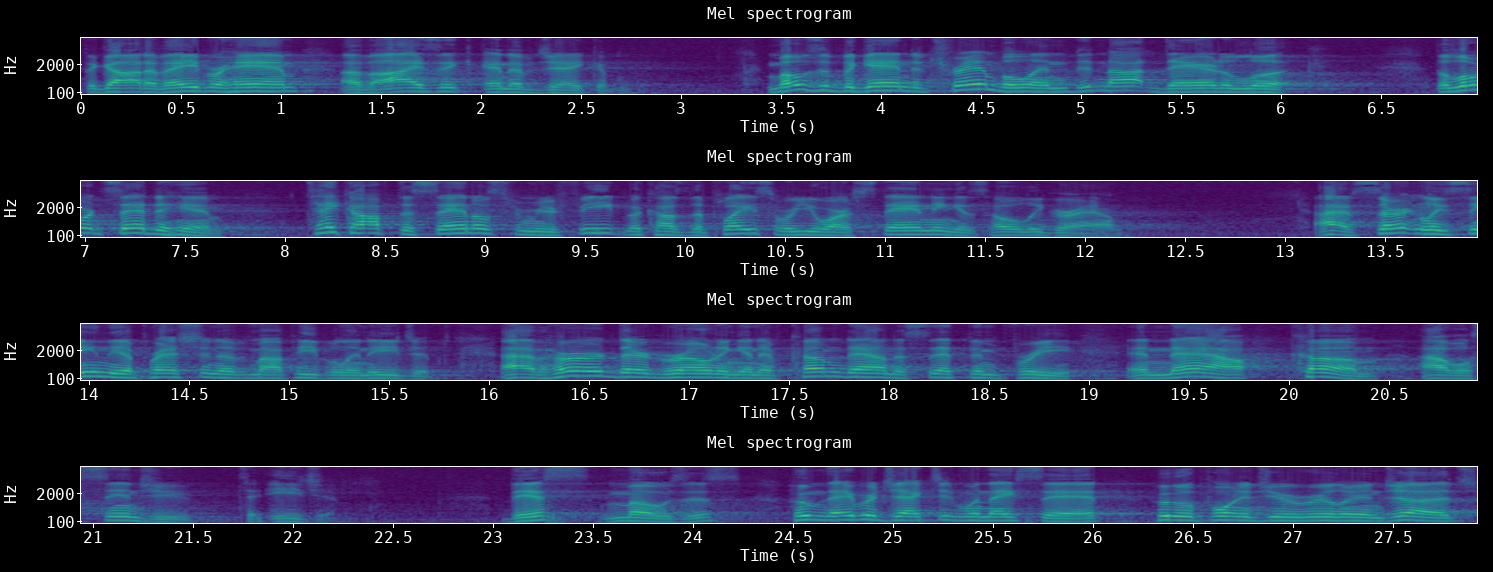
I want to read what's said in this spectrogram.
the God of Abraham, of Isaac, and of Jacob. Moses began to tremble and did not dare to look. The Lord said to him, Take off the sandals from your feet because the place where you are standing is holy ground. I have certainly seen the oppression of my people in Egypt. I have heard their groaning and have come down to set them free. And now, come, I will send you to Egypt. This Moses, whom they rejected when they said, Who appointed you a ruler and judge?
